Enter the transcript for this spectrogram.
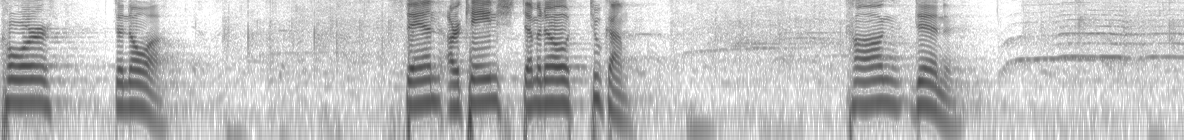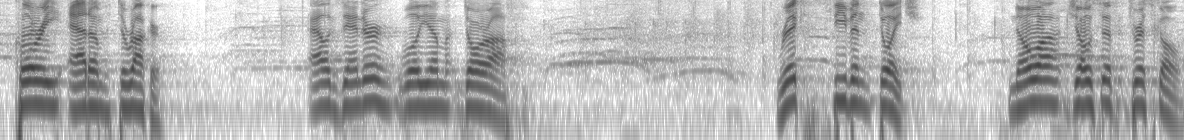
Kaur Danoa. Stan Archange Demino Tukam. Kong Din. Corey Adam DeRocker. Alexander William Doroff. Rick Stephen Deutsch. Noah Joseph Driscoll.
